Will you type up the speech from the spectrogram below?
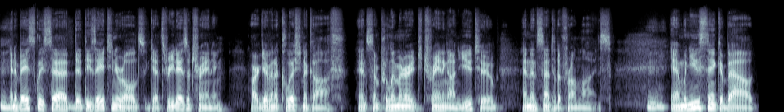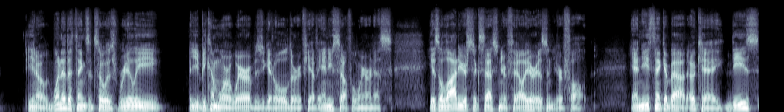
Mm-hmm. And it basically said that these 18 year olds get three days of training, are given a Kalashnikov and some preliminary training on YouTube, and then sent to the front lines. Mm-hmm. And when you think about, you know, one of the things that's always really you become more aware of as you get older, if you have any self awareness, is a lot of your success and your failure isn't your fault. And you think about, okay, these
